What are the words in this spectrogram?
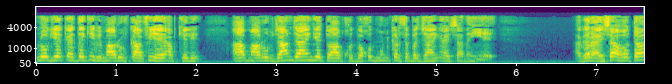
لوگ یہ کہتے کہ بھی معروف کافی ہے آپ کے لیے۔ آپ معروف جان جائیں گے تو آپ خود بخود منکر سے بچ جائیں گے، ایسا نہیں ہے۔ اگر ایسا ہوتا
